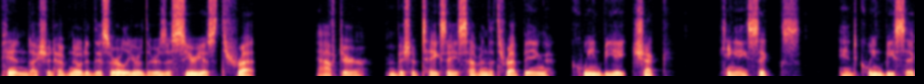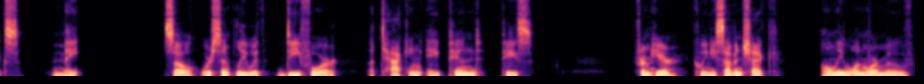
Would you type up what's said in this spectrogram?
pinned. I should have noted this earlier. There is a serious threat after bishop takes a7, the threat being queen b8 check, king a6, and queen b6 mate. So we're simply with d4 attacking a pinned piece. From here, queen e7 check, only one more move,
